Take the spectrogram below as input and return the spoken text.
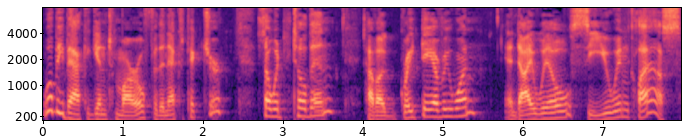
We'll be back again tomorrow for the next picture. So until then, have a great day, everyone and I will see you in class.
